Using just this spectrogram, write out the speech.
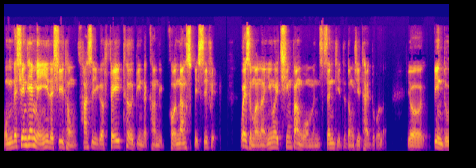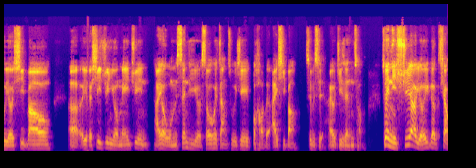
我们的先天免疫的系统，它是一个非特定的抗体或 non-specific。为什么呢？因为侵犯我们身体的东西太多了，有病毒、有细胞、呃，有细菌、有霉菌，还有我们身体有时候会长出一些不好的癌细胞，是不是？还有寄生虫，所以你需要有一个叫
